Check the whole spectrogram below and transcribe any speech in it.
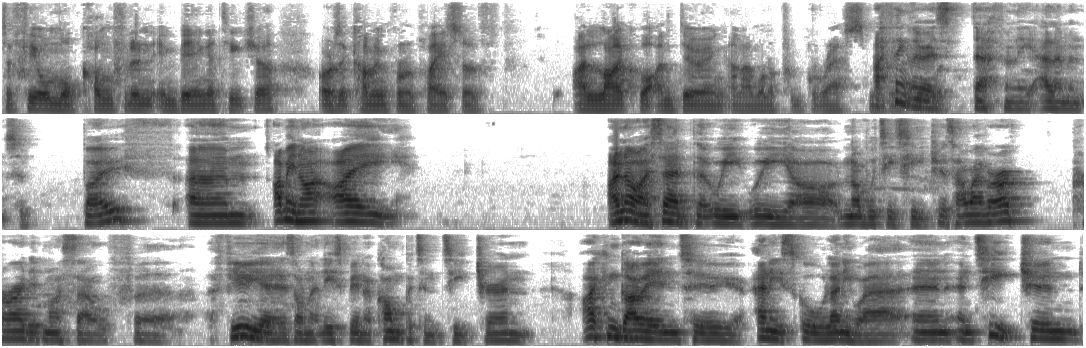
to feel more confident in being a teacher, or is it coming from a place of I like what I'm doing and I want to progress? I think there is definitely elements of both. Um, I mean, I, I I know I said that we we are novelty teachers. However, I've prided myself for a few years on at least being a competent teacher, and I can go into any school anywhere and and teach and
